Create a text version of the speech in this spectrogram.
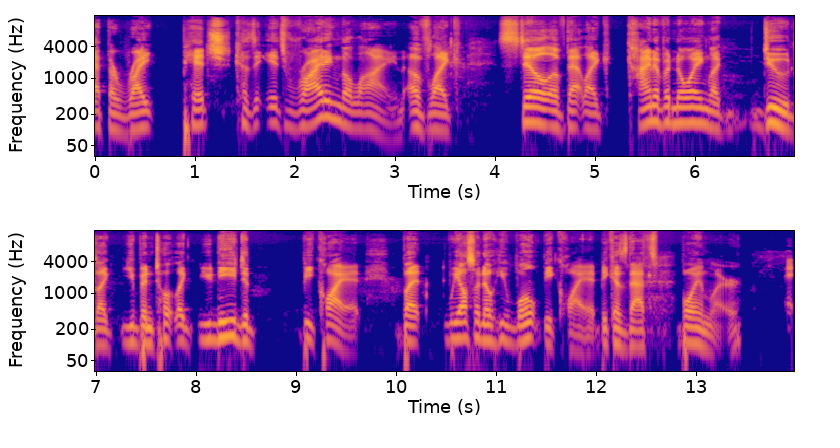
at the right pitch? Because it's riding the line of like still of that like kind of annoying like dude like you've been told like you need to be quiet but we also know he won't be quiet because that's Boimler. Eh,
